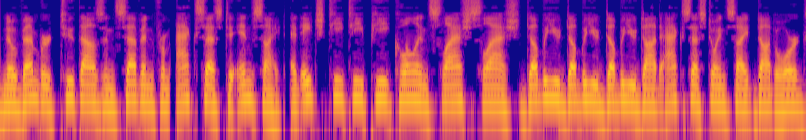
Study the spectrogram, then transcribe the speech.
November 2007 from Access to Insight at http www.accesstoinsight.org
